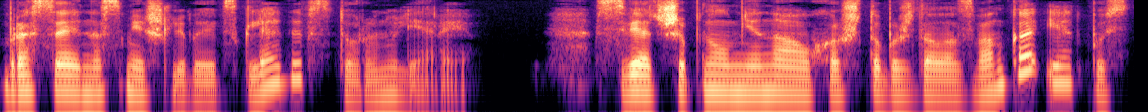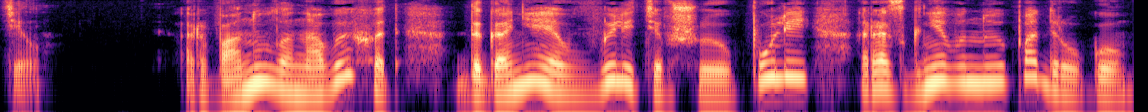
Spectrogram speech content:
бросая насмешливые взгляды в сторону Леры. Свят шепнул мне на ухо, чтобы ждала звонка, и отпустил. Рванула на выход, догоняя вылетевшую пулей разгневанную подругу,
